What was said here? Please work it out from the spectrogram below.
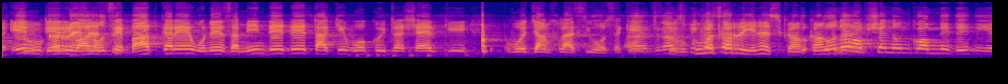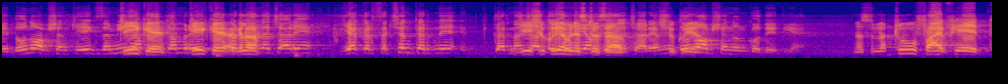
इन डेयरी वालों से बात करे उन्हें ज़मीन दे दे ताकि वो कोयटा शहर की वो जान खलासी हो सके। तो हुकूमत कर रही है ना इस काम दो- काम तो दोनों ऑप्शन उनको हमने दे दिए दोनों ऑप्शन के एक ज़मीन ठीक है, ठीक है, अगला। चाह रहे हैं या कंस्ट्रक्शन करने करना जी, हैं शुक्रिया तो हम मिनिस्टर साहब, शुक्रिया। ऑप्शन उनको दे दिए हैं। फाइव एट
